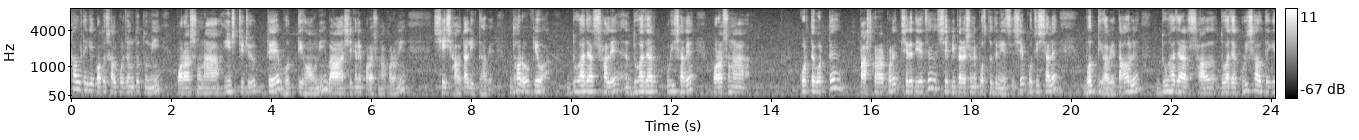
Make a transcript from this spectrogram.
সাল থেকে কত সাল পর্যন্ত তুমি পড়াশোনা ইনস্টিটিউটে ভর্তি হওনি বা সেখানে পড়াশোনা করনি, সেই সালটা লিখতে হবে। ধরো কেউ দু হাজার সালে দু কুড়ি সালে পড়াশোনা করতে করতে পাস করার পরে ছেড়ে দিয়েছে, সে প্রিপারেশনে প্রস্তুতি নিয়েছে, সে পঁচিশ সালে ভর্তি হবে। তাহলে দু হাজার সাল দু হাজার কুড়ি সাল থেকে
